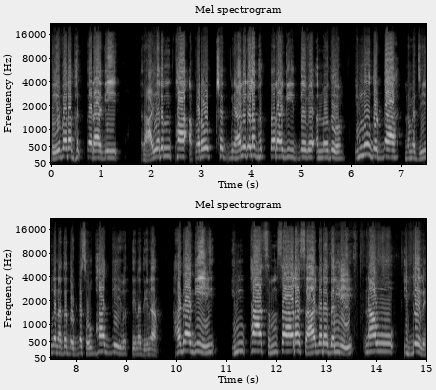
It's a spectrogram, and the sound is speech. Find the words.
ದೇವರ ಭಕ್ತರಾಗಿ, ರಾಯರಂಥ ಅಪರೋಕ್ಷ ಜ್ಞಾನಿಗಳ ಭಕ್ತರಾಗಿ ಇದ್ದೇವೆ ಅನ್ನೋದು ಇನ್ನೂ ದೊಡ್ಡ ನಮ್ಮ ಜೀವನದ ದೊಡ್ಡ ಸೌಭಾಗ್ಯ ಇವತ್ತಿನ ದಿನ. ಹಾಗಾಗಿ ಇಂಥ ಸಂಸಾರ ಸಾಗರದಲ್ಲಿ ನಾವು ಇದ್ದೇವೆ.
